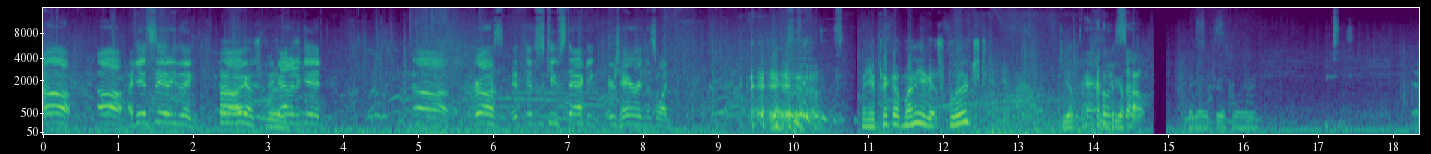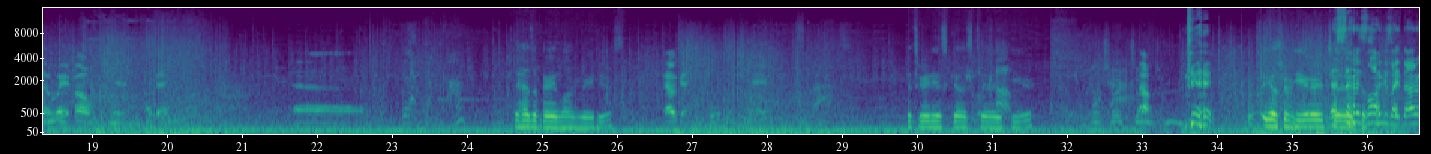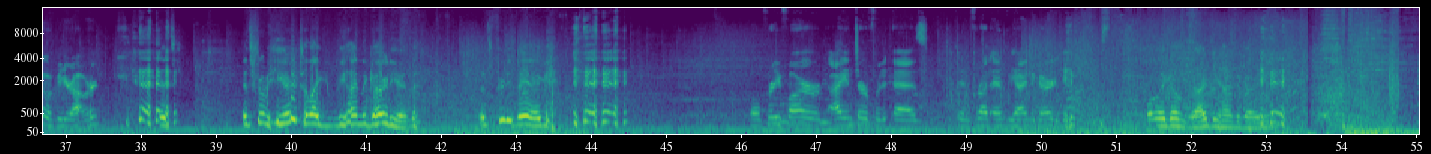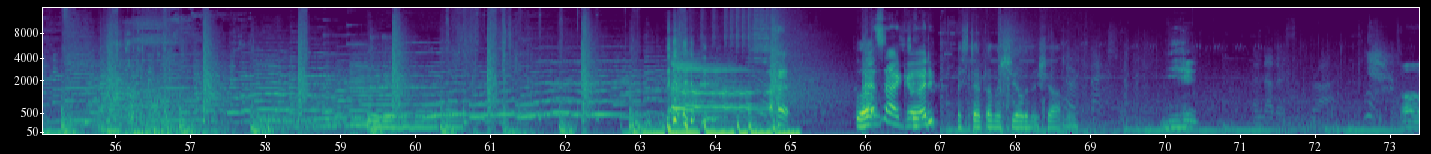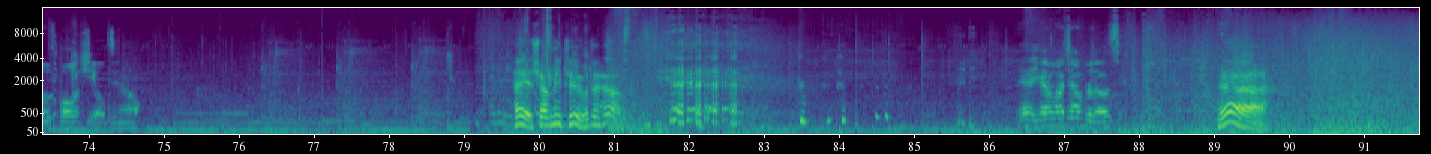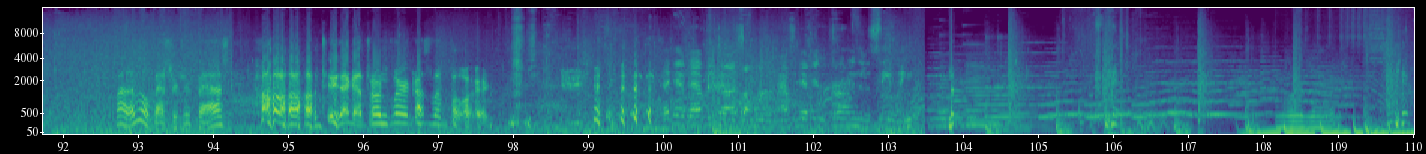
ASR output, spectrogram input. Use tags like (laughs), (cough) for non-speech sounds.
Oh, oh, I can't see anything. Oh, I got I got it again. Oh, gross. It, it just keeps stacking. There's hair in this one. (laughs) When you pick up money, you get splooged. Yep. Apparently Pick up- so. I got a tripwire. Yeah, wait. Oh, here. Okay. Uh, It has a very long radius. okay. Its radius goes to here. Oh. (laughs) It goes from here to. That's not as long as I thought it would be, Robert. It's, it's from here to like behind the guardian. It's pretty big. (laughs) well, pretty far, I interpret it as in front and behind the guardian. (laughs) Well, it goes right behind the guardian. Do we get Well, that's not good. I stepped on the shield and it shot me. Another surprise. oh, those bullet shields, you know. Hey, it shot me too. What the hell? (laughs) yeah, you gotta watch out for those. Yeah. Wow, them little bastards are fast. Oh, (laughs) dude, I got thrown clear across the board. That kept happening to us on one of the maps. We kept getting thrown into the ceiling. What was that?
